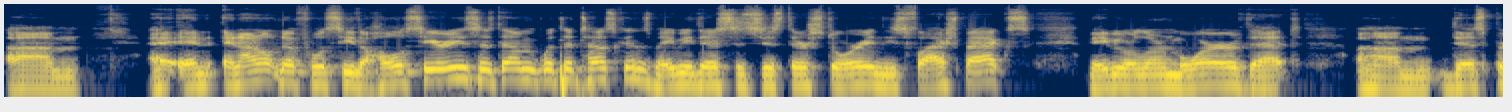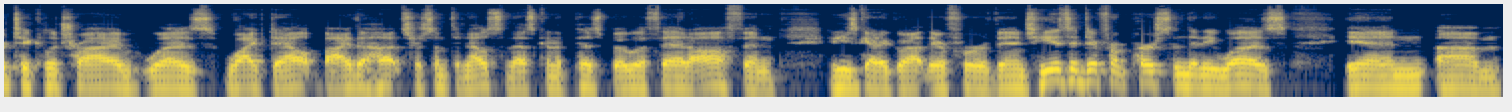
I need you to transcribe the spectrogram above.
Um, and and I don't know if we'll see the whole series of them with the Tuskens. Maybe this is just their story in these flashbacks. Maybe we'll learn more that um, this particular tribe was wiped out by the Hutts or something else, and that's going to piss Boba Fett off, and, and he's got to go out there for revenge. He is a different person than he was in. Um,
